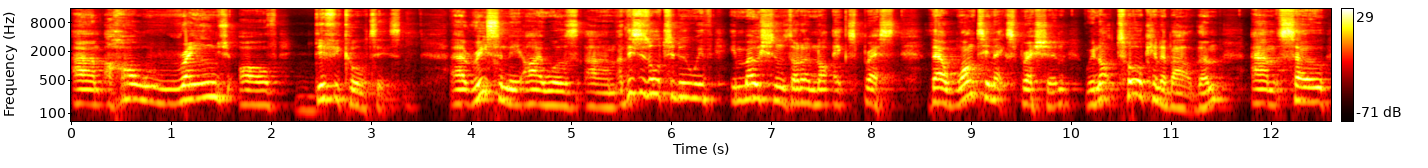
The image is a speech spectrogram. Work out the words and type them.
um, a whole range of difficulties. Uh, recently, I was, um, this is all to do with emotions that are not expressed. They're wanting expression, we're not talking about them, um, so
